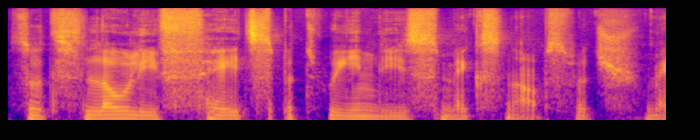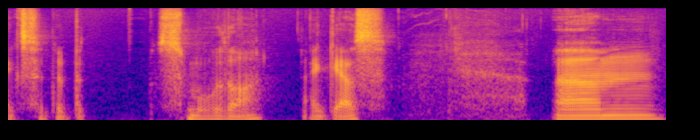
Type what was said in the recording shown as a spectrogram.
So it slowly fades between these mix knobs, which makes it a bit smoother, I guess. Um,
